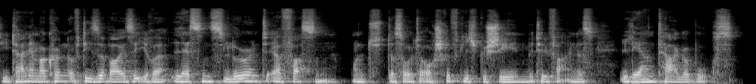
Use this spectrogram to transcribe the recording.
Die Teilnehmer können auf diese Weise ihre Lessons Learned erfassen und das sollte auch schriftlich geschehen mithilfe eines Lerntagebuchs.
